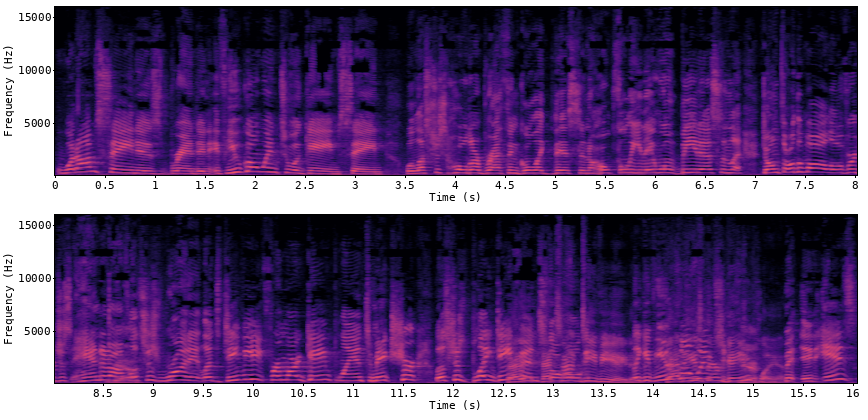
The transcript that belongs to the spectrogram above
what I'm saying is, Brandon, if you go into a game saying, "Well, let's just hold our breath and go like this, and hopefully they won't beat us, and let, don't throw the ball over, just hand it off. Yeah. Let's just run it. Let's deviate from our game plan to make sure. Let's just play defense that's the not whole deviating. Like if you That go is their game Yeah. plan. but it is.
